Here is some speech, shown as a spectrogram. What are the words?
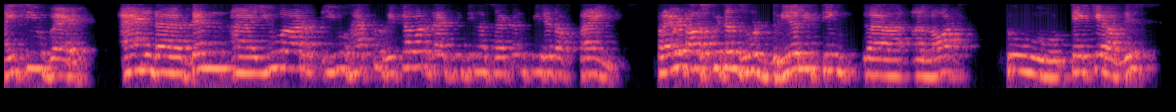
ICU bed, and uh, then uh, you are you have to recover that within a certain period of time private hospitals would really think uh, a lot to take care of this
